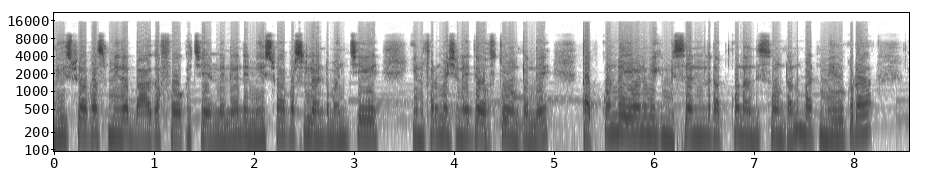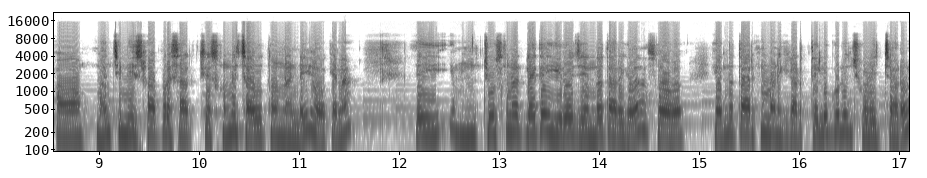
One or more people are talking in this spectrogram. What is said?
న్యూస్ పేపర్స్ మీద బాగా ఫోకస్ చేయండి. ఎందుకంటే న్యూస్ పేపర్స్ ఇలాంటి మంచి ఇన్ఫర్మేషన్ అయితే వస్తూ ఉంటుంది. తప్పకుండా ఏమైనా మీకు మిస్ అయినట్టు తప్పకుండా అందిస్తూ ఉంటాను. బట్ మీరు కూడా మంచి న్యూస్ పేపర్ సెలెక్ట్ చేసుకుని చదువుతుండండి ఓకేనా? ఈ చూసుకున్నట్లయితే ఈరోజు ఎనిమిదో తారీఖు కదా? సో ఎనిమిదో తారీఖు మనకి ఇక్కడ తెలుగు గురించి కూడా ఇచ్చారు.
